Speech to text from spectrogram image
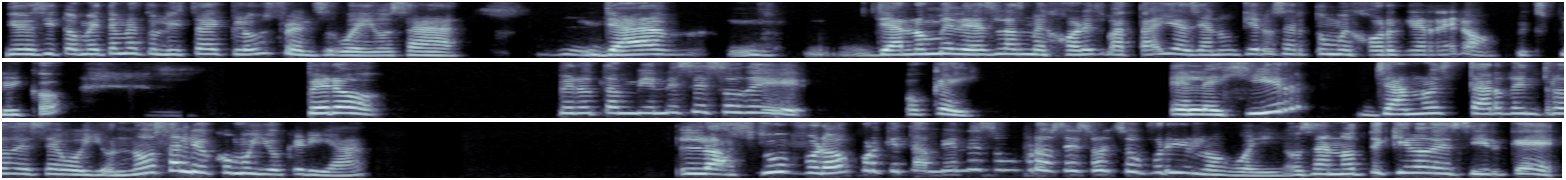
Diosito, méteme a tu lista de close friends, güey, o sea, ya, ya no me des las mejores batallas, ya no quiero ser tu mejor guerrero, ¿me explico? Pero, pero también es eso de, ok, elegir ya no estar dentro de ese hoyo, no salió como yo quería, lo sufro porque también es un proceso el sufrirlo, güey, o sea, no te quiero decir que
